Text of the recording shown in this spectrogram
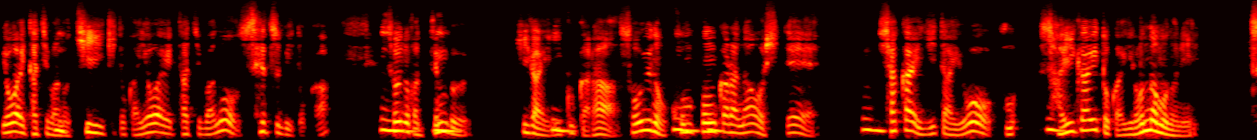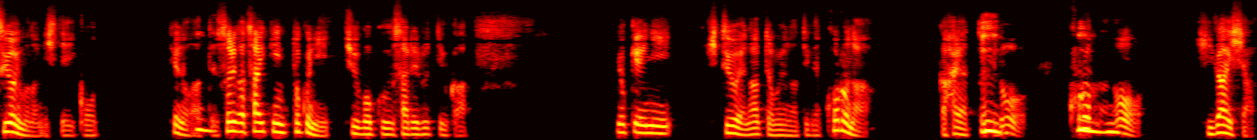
弱い立場の地域とか、弱い立場の設備とか、そういうのが全部被害に行くから、そういうのを根本から直して、社会自体を災害とかいろんなものに強いものにしていこうっっていうのがあって、それが最近特に注目されるっていうか、余計に必要やなって思うようになってきて、コロナが流行ったけど、うん、コロナの被害者、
